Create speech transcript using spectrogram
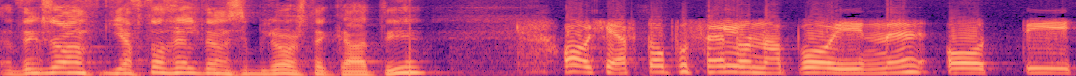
δεν ξέρω αν γι' αυτό θέλετε να συμπληρώσετε κάτι, Όχι, αυτό που θέλω να πω είναι ότι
